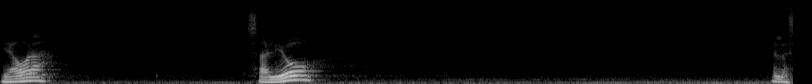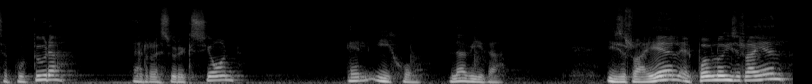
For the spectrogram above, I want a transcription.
y ahora salió de la sepultura en resurrección el Hijo, la vida. Israel, el pueblo de Israel,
